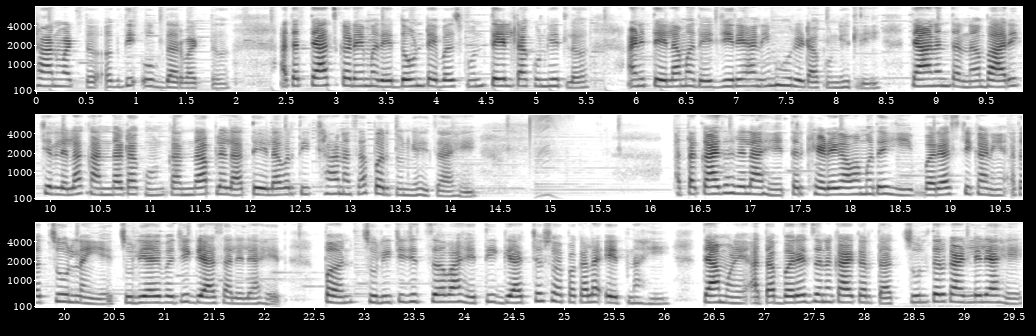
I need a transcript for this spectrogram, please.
छान वाटतं अगदी उबदार वाटतं. आता त्याच कडेमध्ये दोन टेबलस्पून तेल टाकून घेतलं. आणि तेलामध्ये जिरे आणि मोहरी टाकून घेतली. त्यानंतरनं बारीक चिरलेला कांदा टाकून कांदा आपल्याला तेलावरती छान असा परतून घ्यायचा आहे. आता काय झालेलं आहे? तर खेडेगावामध्येही बऱ्याच ठिकाणी आता चूल नाही आहे चुलीऐवजी गॅस आलेले आहेत. पण चुलीची जी चव आहे ती गॅसच्या स्वयंपाकाला येत नाही. त्यामुळे आता बरेच जण काय करतात चूल तर काढलेली आहे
